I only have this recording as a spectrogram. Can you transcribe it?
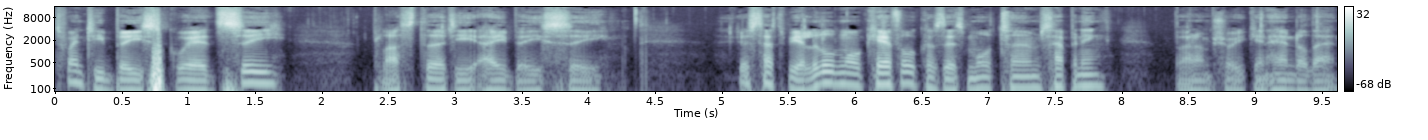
20b squared c plus 30abc. You just have to be a little more careful because there's more terms happening, but I'm sure you can handle that.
